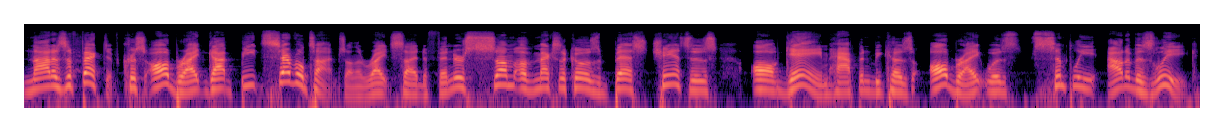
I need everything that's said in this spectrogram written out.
not as effective. Chris Albright got beat several times on the right side defender. Some of Mexico's best chances all game happened because Albright was simply out of his league.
